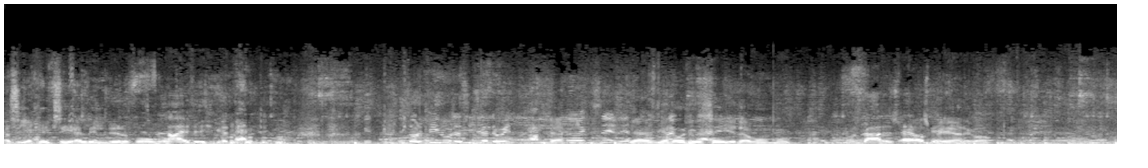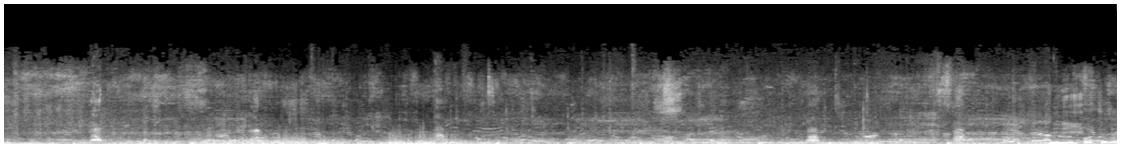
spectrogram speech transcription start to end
Altså, jeg kan ikke se halvdelen af det, der foregår. Nej, det kan du ikke. Det fint ud, der siger, Løvin? Ja. Ja, jeg nåede lige at se, at der hun må Hun startede. Ja, okay. spære det godt. Vi fortsætter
